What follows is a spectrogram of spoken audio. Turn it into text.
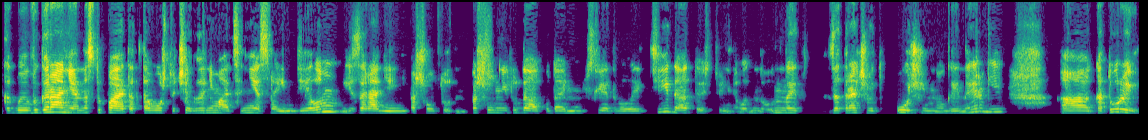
как бы выгорание наступает от того, что человек занимается не своим делом и заранее не пошел, пошел не туда, куда ему следовало идти, да, то есть он, он затрачивает очень много энергии, а, который,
